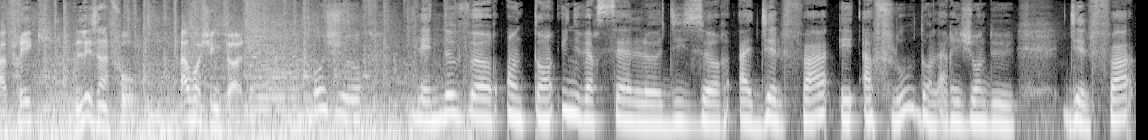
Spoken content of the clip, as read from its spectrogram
Afrique, les infos. À Washington. Bonjour. Il est 9h en temps universel, 10h à Djelfa et à Flou, dans la région de Djelfa,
